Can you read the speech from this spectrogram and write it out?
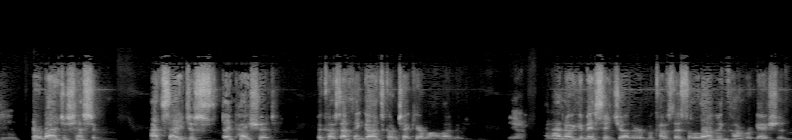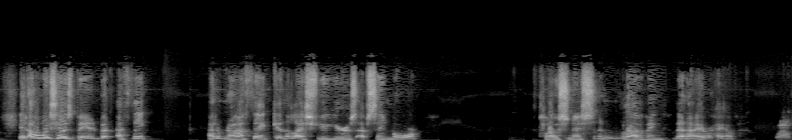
Mm-hmm. Everybody just has to, I'd say, just stay patient because I think God's going to take care of all of it. Yeah. And I know you miss each other because that's a loving congregation. It always has been, but I think, I don't know, I think in the last few years I've seen more closeness and loving than I ever have. Wow.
